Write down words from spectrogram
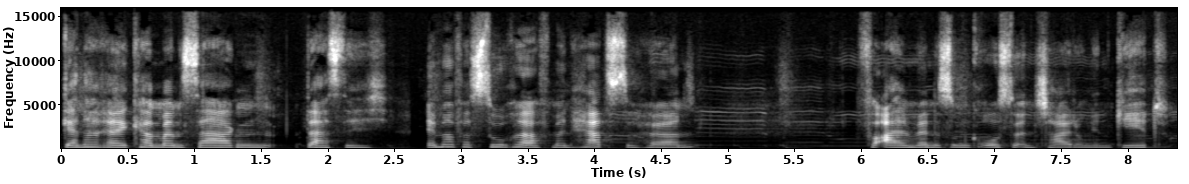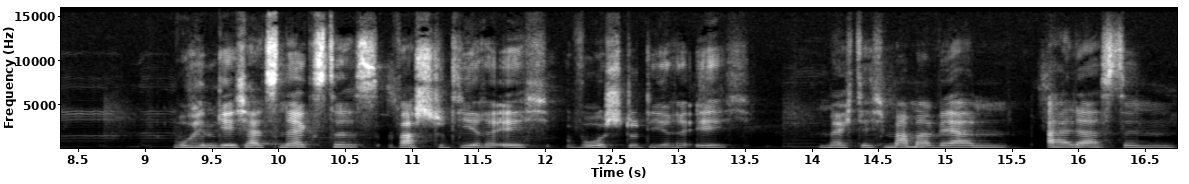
Generell kann man sagen, dass ich immer versuche, auf mein Herz zu hören vor allem, wenn es um große Entscheidungen geht. Wohin gehe ich als nächstes? Was studiere ich? Wo studiere ich? Möchte ich Mama werden? All das sind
